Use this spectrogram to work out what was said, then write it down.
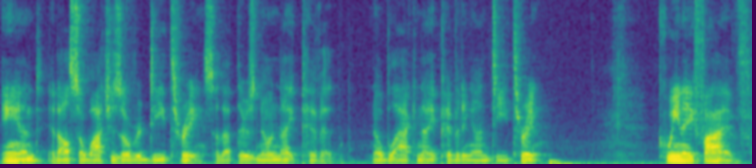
and it also watches over d3, so that there's no knight pivot. No black knight pivoting on d3. Queen a5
